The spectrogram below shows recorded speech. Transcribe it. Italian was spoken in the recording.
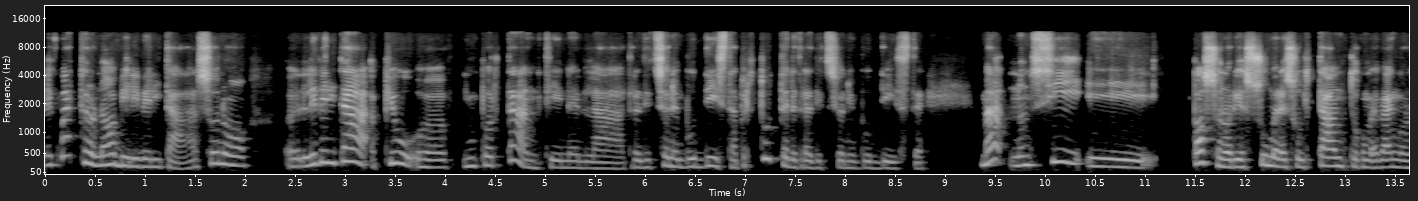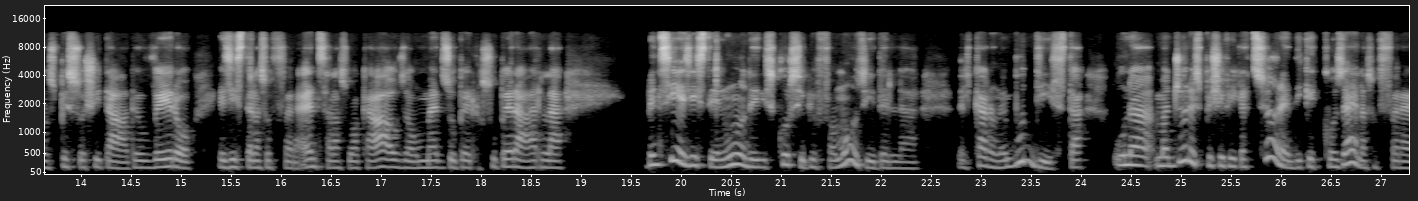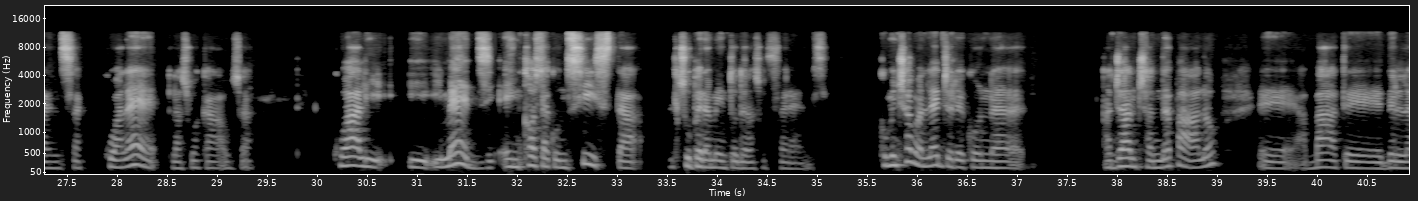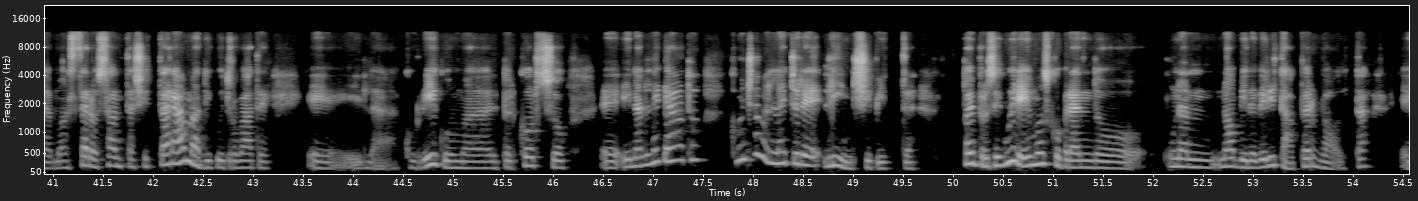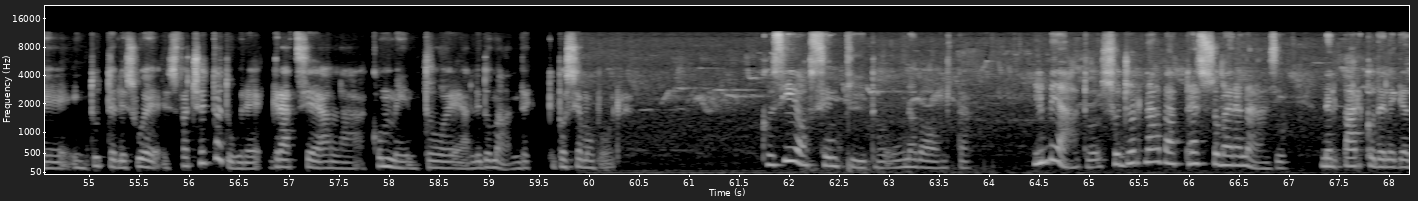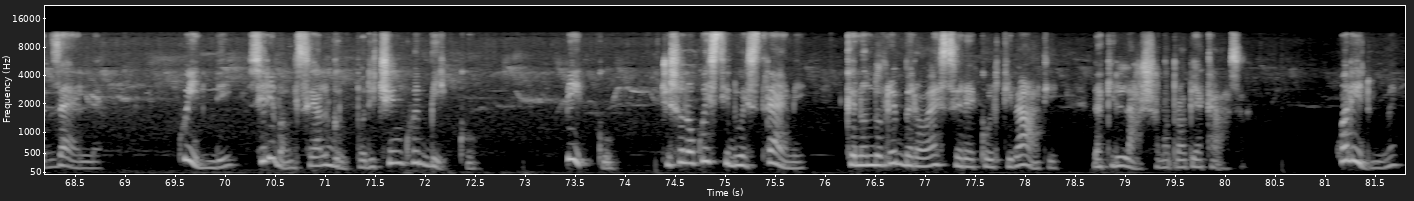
Le quattro nobili verità sono, uhm, le verità più, uhm, importanti nella tradizione buddista, per tutte le tradizioni buddiste, ma non si, ehm, possono riassumere soltanto come vengono spesso citate, ovvero esiste la sofferenza, la sua causa, un mezzo per superarla, bensì esiste in uno dei discorsi più famosi del del canone buddista una maggiore specificazione di che cos'è la sofferenza, qual è la sua causa quali i i mezzi e in cosa consista il superamento della sofferenza. Cominciamo a leggere con Ajahn Chandapalo, ehm, abate del monastero Santa Cittarama, di cui trovate, ehm, il curriculum, il percorso, ehm, in allegato. Cominciamo a leggere l'incipit, poi proseguiremo scoprendo una nobile verità per volta, ehm, in tutte le sue sfaccettature, grazie alla commento e alle domande che possiamo porre. Così ho sentito una volta. Il beato soggiornava presso Varanasi, nel parco delle gazzelle. Quindi si rivolse al gruppo di cinque bhikkhu. Bhikkhu, ci sono questi due estremi che non dovrebbero essere coltivati da chi lascia la propria casa. Quali due?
